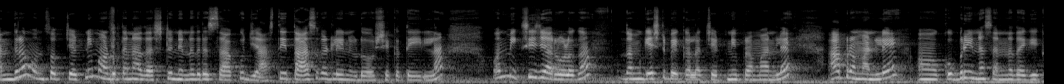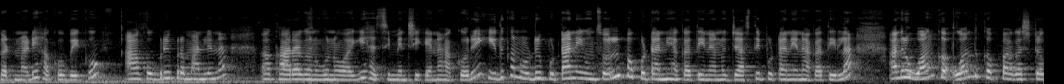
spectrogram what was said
ಅಂದ್ರೆ ಒಂದು ಸ್ವಲ್ಪ ಚಟ್ನಿ ಮಾಡೋತನ, ಅದಷ್ಟು ನೆನೆದ್ರೆ ಸಾಕು. ಜಾಸ್ತಿ ತಾಸುಗಟ್ಲೆ ಇಡೋ ಅವಶ್ಯಕತೆ ಇಲ್ಲ. ಒಂದು ಮಿಕ್ಸಿ ಜಾರ್ ಒಳಗೆ ನಮ್ಗೆ ಎಷ್ಟು ಬೇಕಲ್ಲ ಚಟ್ನಿ ಪ್ರಮಾಣಲೆ, ಆ ಪ್ರಮಾಣಲೆ ಕೊಬ್ಬರಿನ ಸಣ್ಣದಾಗಿ ಕಟ್ ಮಾಡಿ ಹಾಕೋಬೇಕು. ಆ ಕೊಬ್ಬರಿ ಪ್ರಮಾಣಲಿನ ಖಾರಾಗ ಅನುಗುಣವಾಗಿ ಹಸಿಮೆಣ್ಸಿಕಾಯಿನ ಹಾಕೋರಿ. ಇದಕ್ಕೆ ನೋಡ್ರಿ, ಪುಟಾಣಿ ಒಂದು ಸ್ವಲ್ಪ ಪುಟಾಣಿ ಹಾಕತ್ತೀನಿ ನಾನು ಜಾಸ್ತಿ ಪುಟಾಣಿನ ಹಾಕತ್ತಿಲ್ಲ ಅಂದ್ರೆ ಒಂದು ಕ, ಒಂದು ಕಪ್ ಆಗಷ್ಟು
